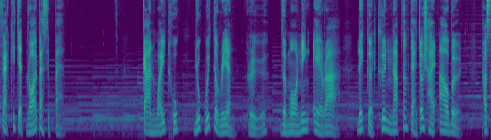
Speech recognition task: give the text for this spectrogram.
Fact ที่ 788 การไว้ทุกข์ยุควิกตอเรียน หรือ The Mourning Era ได้เกิดขึ้นนับตั้งแต่เจ้าชายอัลเบิร์ตพระส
